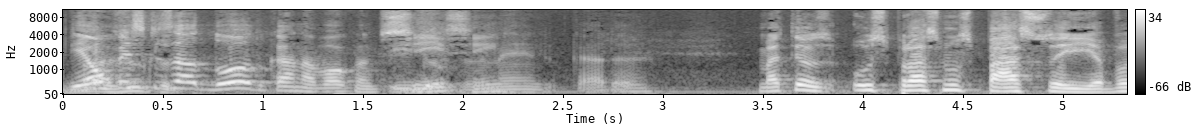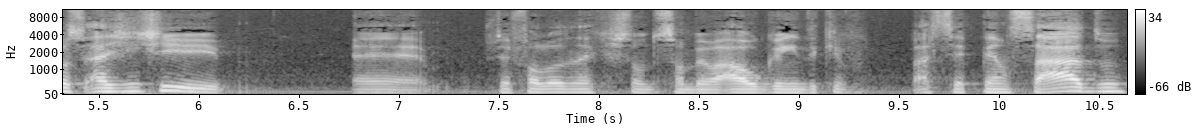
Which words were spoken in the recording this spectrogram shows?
e é um pesquisador do Carnaval Campista sim, sim. também. Cara... Matheus, os próximos passos aí. A gente. É, você falou na questão do São Bento, algo ainda que a ser pensado,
